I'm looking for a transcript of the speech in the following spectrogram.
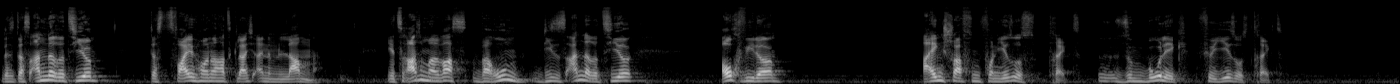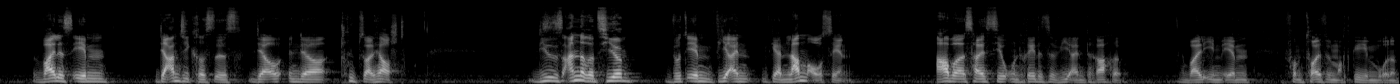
das andere Tier, das zwei Hörner hat, gleich einem Lamm. Jetzt rate mal was, warum dieses andere Tier auch wieder Eigenschaften von Jesus trägt, Symbolik für Jesus trägt weil es eben der Antichrist ist, der in der Trübsal herrscht. Dieses andere Tier wird eben wie ein, wie ein Lamm aussehen. Aber es heißt hier und redete wie ein Drache, weil ihm eben vom Teufel Macht gegeben wurde.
